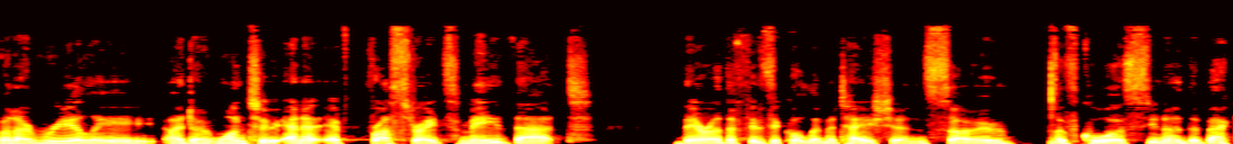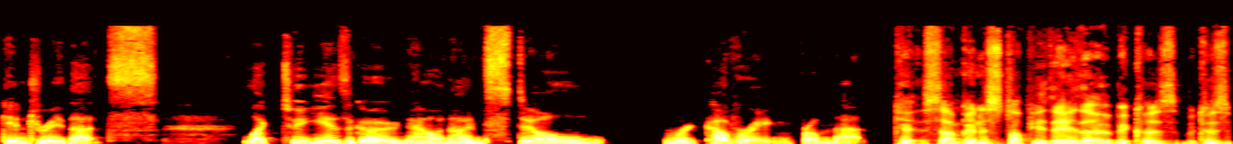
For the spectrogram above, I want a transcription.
but I really, I don't want to. And it, it frustrates me that there are the physical limitations. So of course, you know, the back injury that's like two years ago now, and I'm still recovering from that. Okay, so I'm going to stop you there though, because because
